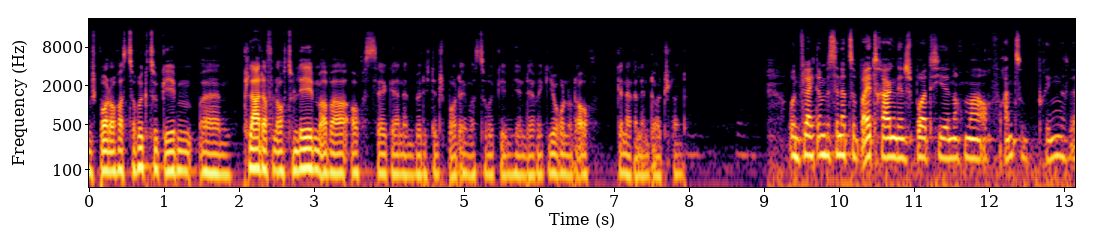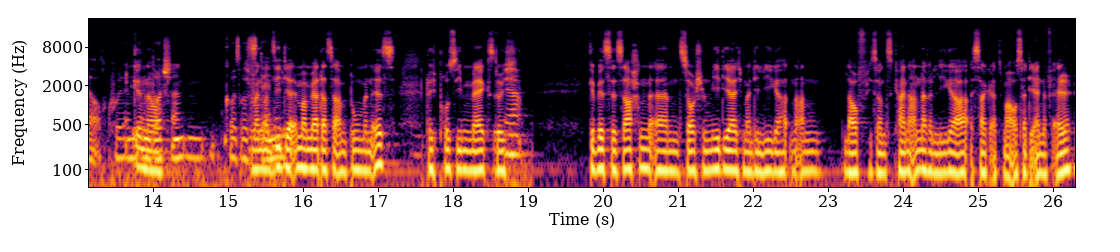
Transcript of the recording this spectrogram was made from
dem Sport auch was zurückzugeben. Ähm, klar davon auch zu leben, aber auch sehr gerne würde ich den Sport irgendwas zurückgeben hier in der Region oder auch generell in Deutschland und vielleicht ein bisschen dazu beitragen, den Sport hier nochmal auch voranzubringen. Das wäre auch cool in, genau. in, Deutschland, ein größeres Ich meine, man sieht ja immer mehr, dass er am Boomen ist, durch Pro7 Max, durch ja. gewisse Sachen, ähm, Social Media. Ich meine, die Liga hat einen Anlauf wie sonst keine andere Liga, ich sage jetzt mal außer die NFL.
